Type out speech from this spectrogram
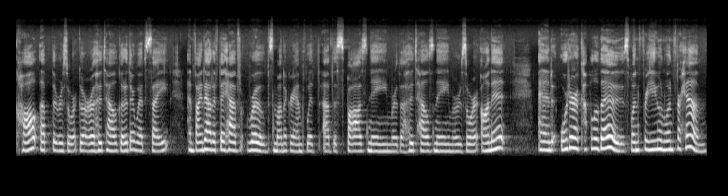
Call up the resort or a hotel, go to their website, and find out if they have robes monogrammed with uh, the spa's name or the hotel's name or resort on it and order a couple of those, one for you and one for him.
